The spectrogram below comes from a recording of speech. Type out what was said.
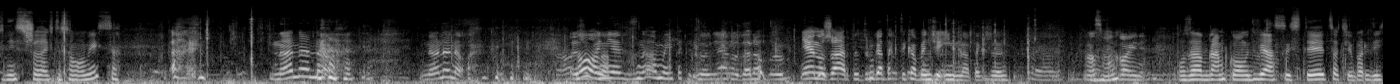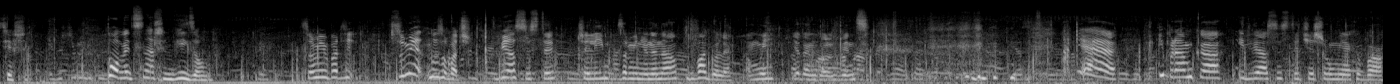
to nie strzelaj w to samo miejsce. No, no, no. No, no, no. Ale No, żeby no. nie znamy i tak... No nie, no zaraz. Nie no, żart. Druga taktyka będzie inna, także no spokojnie. Poza bramką dwie asysty, co cię bardziej cieszy? Powiedz naszym widzom. Co mnie bardziej... W sumie, no zobacz, dwie asysty, czyli zamienione na dwa gole, a mój jeden gol, więc... Nie! I bramka, i dwie asysty cieszą mnie chyba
